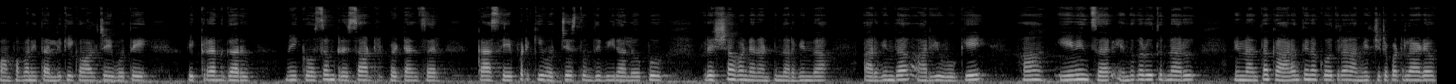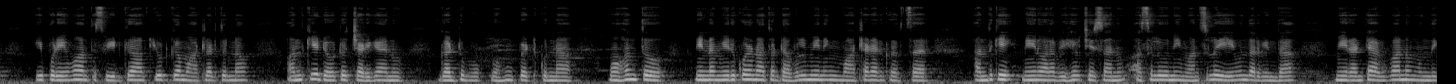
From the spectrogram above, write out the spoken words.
పంపమని తల్లికి కాల్ చేయబోతే విక్రాంత్ గారు మీకోసం డ్రెస్ ఆర్డర్ పెట్టాను సార్. కాసేపటికి వచ్చేస్తుంది మీరు ఆలోపు లోపు. ఫ్రెష్ అవ్వండి అని అంటుంది Aravinda. Aravinda are you okay? "ఆ, ఏమైంది సార్? ఎందుకు అడుగుతున్నారు? నిన్నంతా కారం తిన కోతులా నా మీద చిటపటలాడావు. ఇప్పుడేమో అంత స్వీట్గా క్యూట్గా మాట్లాడుతున్నావు. అందుకే డౌట్ వచ్చి అడిగాను. గంటు మొహం పెట్టుకున్న మొహంతో నిన్న మీరు కూడా నాతో డబుల్ మీనింగ్ మాట్లాడారు కదా సార్. అందుకే నేను అలా బిహేవ్ చేశాను. అసలు నీ మనసులో ఏముంది అరవిందా? మీరంటే అభిమానం ఉంది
